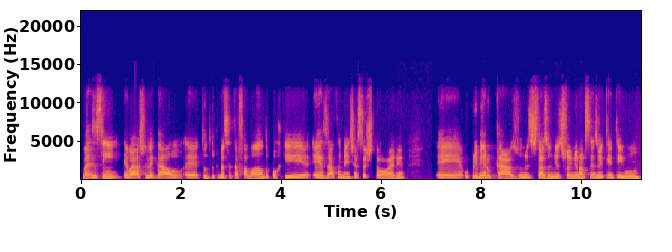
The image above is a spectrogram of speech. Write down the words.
Mas, assim, eu acho legal é, tudo que você está falando, porque é exatamente essa história. É, o primeiro caso nos Estados Unidos foi em 1981,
